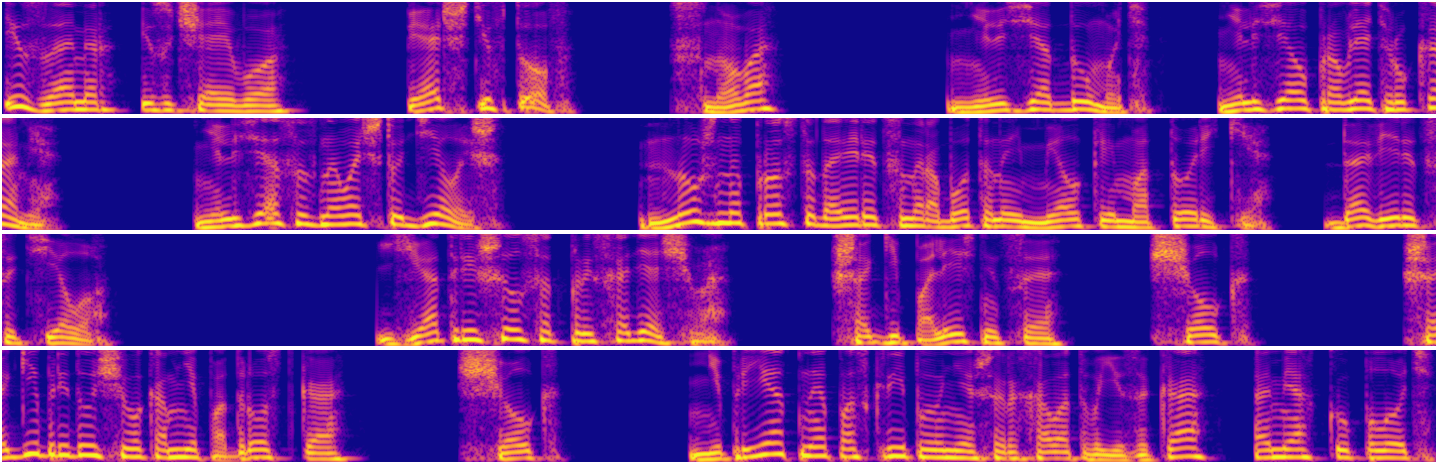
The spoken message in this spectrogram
и замер, изучая его. Пять штифтов. Снова. Нельзя думать, нельзя управлять руками. Нельзя осознавать, что делаешь. Нужно просто довериться наработанной мелкой моторике, довериться телу. Я отрешился от происходящего. Шаги по лестнице, щелк. Шаги бредущего ко мне подростка, щелк. Неприятное поскрипывание шероховатого языка о мягкую плоть.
